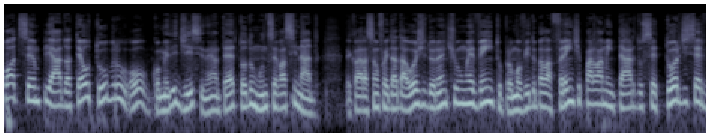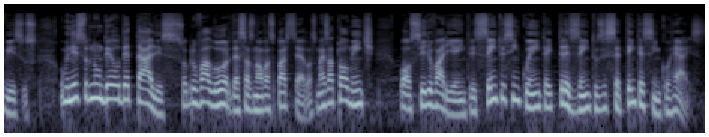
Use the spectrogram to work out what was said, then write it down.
pode ser ampliado até outubro, ou, como ele disse, né, até todo mundo ser vacinado. A declaração foi dada hoje durante um evento promovido pela Frente Parlamentar do Setor de Serviços. O ministro não deu detalhes sobre o valor dessas novas parcelas, mas atualmente o auxílio varia entre R$ 150 e 375 reais.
